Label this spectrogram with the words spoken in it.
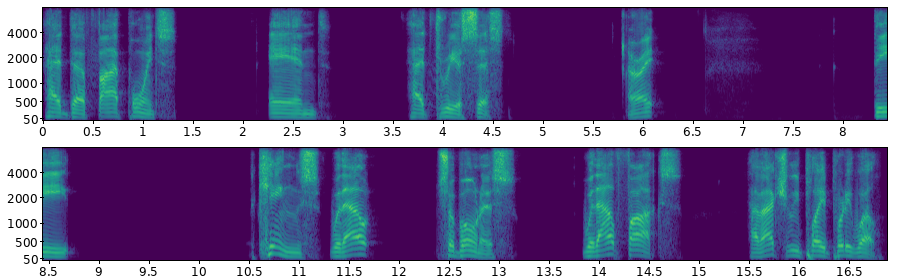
had uh, five points and had three assists. All right. The Kings, without Sabonis, without Fox, have actually played pretty well.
